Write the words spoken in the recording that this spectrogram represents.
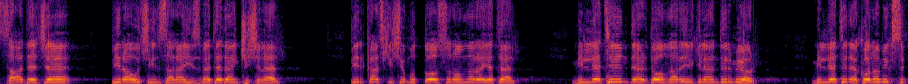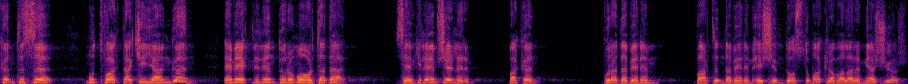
Sadece bir avuç insana hizmet eden kişiler. Birkaç kişi mutlu olsun onlara yeter. Milletin derdi onları ilgilendirmiyor. Milletin ekonomik sıkıntısı, mutfaktaki yangın, emeklinin durumu ortada. Sevgili hemşerilerim, bakın burada benim, Bartın'da benim eşim, dostum, akrabalarım yaşıyor.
